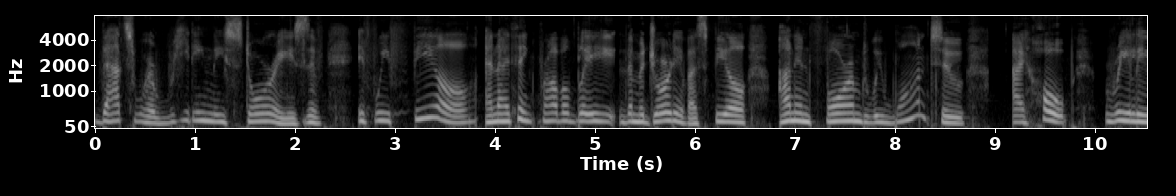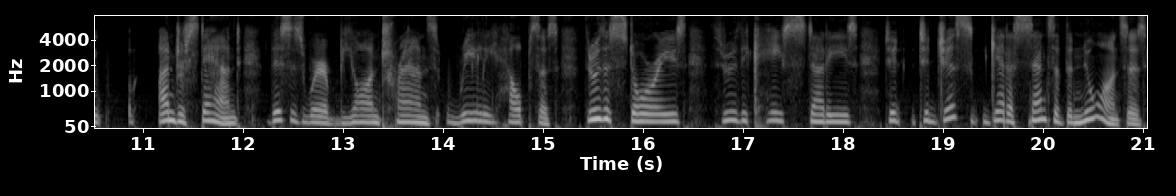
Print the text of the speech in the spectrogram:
that's where reading these stories, if if we feel, and I think probably the majority of us feel uninformed, we want to, I hope, really understand this is where Beyond Trans really helps us through the stories, through the case studies, to, to just get a sense of the nuances.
